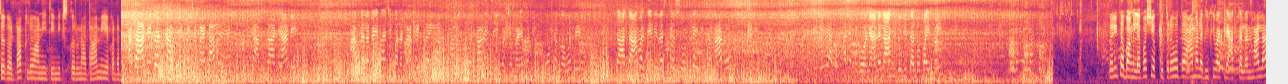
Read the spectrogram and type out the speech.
सगळं टाकलं आणि ते मिक्स करून आता आम्ही एका डब्यात आता आम्ही घरच्या आवडीकडच्या मळ्यात आलो आहे आमच्या अक्का आणि आम्ही अक्काला काही भाजीपाला टाकायचा आहे मला गवत काढायचं आहे इकडच्या मळ्यामध्ये मोठं गवत आहे तर आता आम्हाला त्यांनी रस्त्यावर सोडलं आहे तिकडं मागं आणि ते गेले आता खाण्याच्या गोवाने आणायला आम्ही दोघी चाललो पायी पायी तर इथं बंगल्यापाशी एक कुत्रं होतं. आम्हाला भीती वाटली अक्काला आणि मला.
